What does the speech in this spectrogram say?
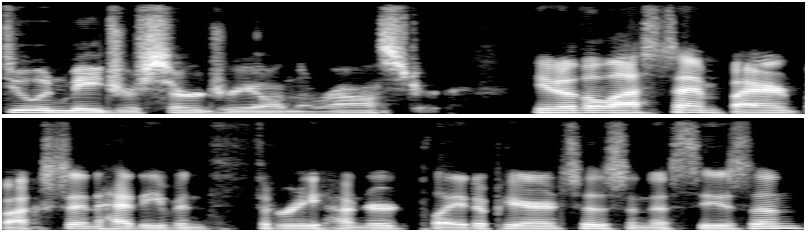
doing major surgery on the roster. You know, the last time Byron Buxton had even 300 plate appearances in a season.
